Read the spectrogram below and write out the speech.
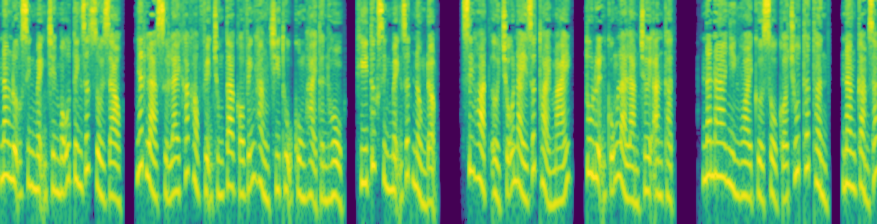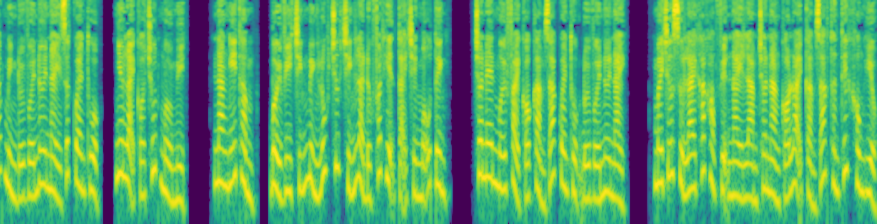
năng lượng sinh mệnh trên mẫu tinh rất dồi dào, nhất là Sử Lai Khắc học viện chúng ta có vĩnh hằng chi thụ cùng Hải Thần Hồ, khí tức sinh mệnh rất nồng đậm. Sinh hoạt ở chỗ này rất thoải mái, tu luyện cũng là làm chơi ăn thật. Nana nhìn ngoài cửa sổ có chút thất thần, nàng cảm giác mình đối với nơi này rất quen thuộc, nhưng lại có chút mờ mịt. Nàng nghĩ thầm, bởi vì chính mình lúc trước chính là được phát hiện tại trên mẫu tinh, cho nên mới phải có cảm giác quen thuộc đối với nơi này. Mấy chữ Sử Lai Khắc học viện này làm cho nàng có loại cảm giác thân thiết không hiểu.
